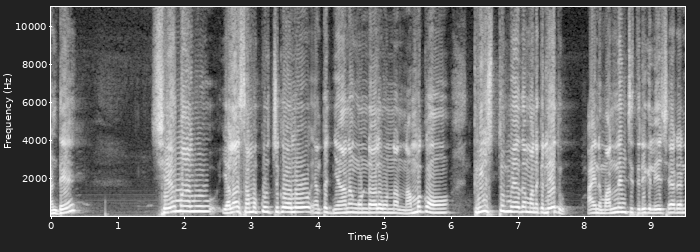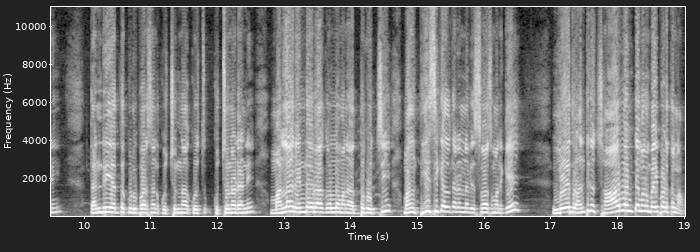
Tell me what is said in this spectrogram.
అంటే క్షేమాలు ఎలా సమకూర్చుకోవాలో ఎంత జ్ఞానం ఉండాలో ఉన్న నమ్మకం క్రీస్తు మీద మనకు లేదు. ఆయన మరణించి తిరిగి లేచాడని తండ్రి అద్ద కుడిపరసన కూర్చున్నా కూర్చు- కూర్చున్నాడని మళ్ళా రెండో రాకంలో మన అద్దకు వచ్చి మనం తీసుకెళ్తాడన్న విశ్వాసం మనకి లేదు. అందుకే చావు అంటే మనం భయపడుతున్నాం.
